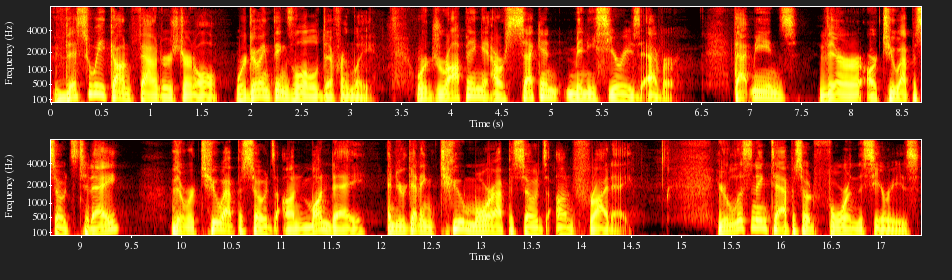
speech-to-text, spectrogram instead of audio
This week on Founders Journal, we're doing things a little differently. We're dropping our second mini series ever. That means there are two episodes today there were two episodes on Monday, and you're getting two more episodes on Friday. You're listening to episode four in the series,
